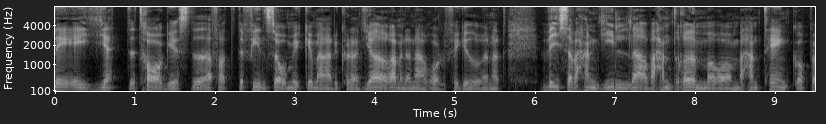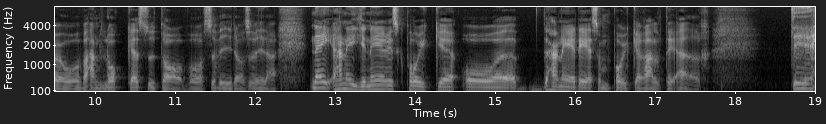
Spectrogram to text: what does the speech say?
det är jättetragiskt därför att det finns så mycket man hade kunnat göra med den här rollfiguren. Att visa vad han gillar, vad han drömmer om, vad han tänker på och vad han lockas utav och så vidare och så vidare. Nej, han är generisk pojke och eh, han är det som pojkar alltid är. Det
